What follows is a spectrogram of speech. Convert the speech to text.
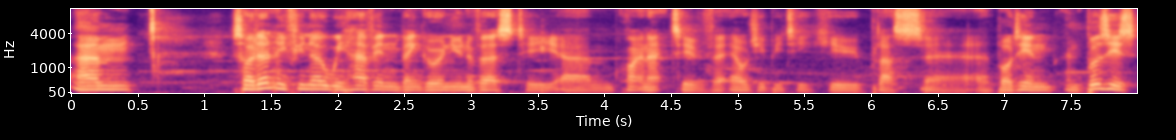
Um, so I don't know if you know, we have in Ben Gurion University um, quite an active uh, LGBTQ plus uh, body, and, and Buzi's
